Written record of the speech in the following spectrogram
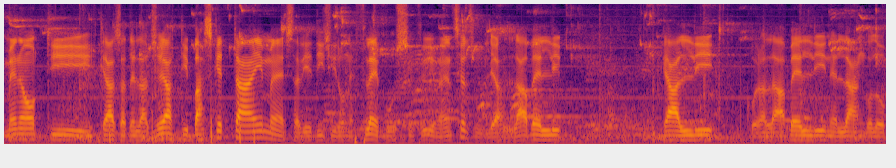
Menotti, casa della Geatti Basket Time, Serie D Girone Flebus in Friuli Venezia Giulia, Labelli, Galli, ancora Labelli nell'angolo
